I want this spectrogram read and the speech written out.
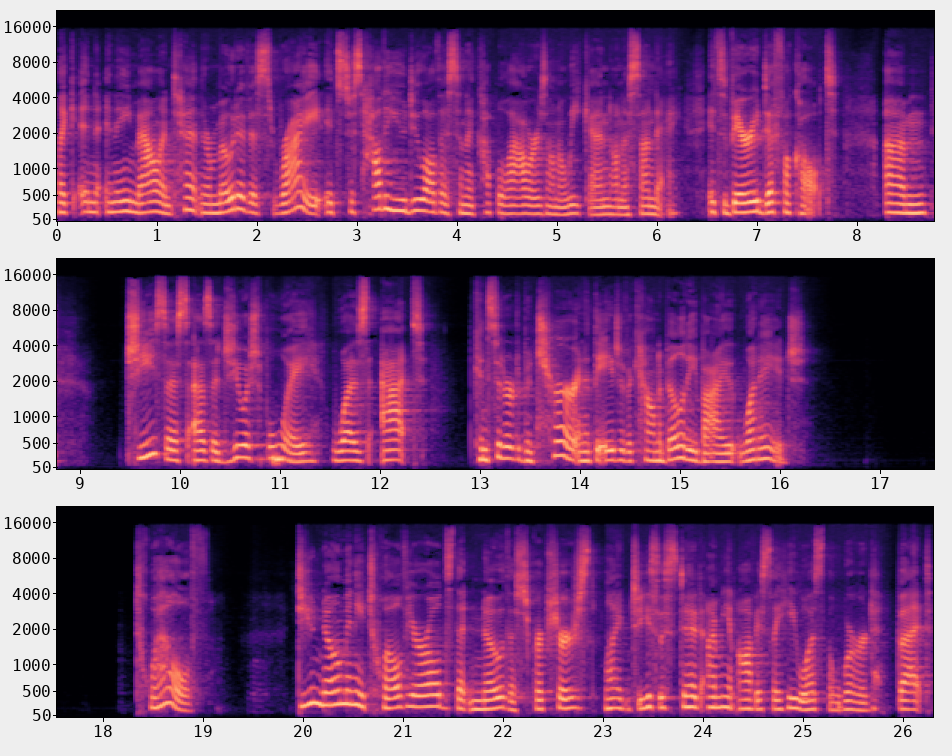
like in, in any malintent. Their motive is right. It's just how do you do all this in a couple hours on a weekend on a Sunday? It's very difficult. Um, Jesus, as a Jewish boy, was at considered mature and at the age of accountability by what age? 12. Do you know many 12 year olds that know the scriptures like Jesus did? I mean, obviously, he was the word, but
